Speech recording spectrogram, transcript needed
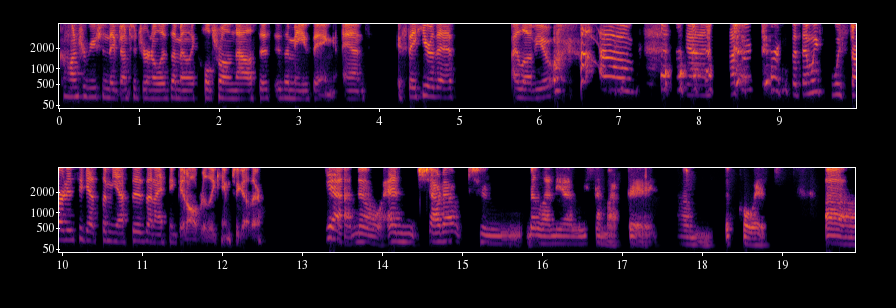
contribution they've done to journalism and like cultural analysis is amazing. And if they hear this, I love you. um, and first, but then we we started to get some yeses, and I think it all really came together. Yeah, no, and shout out to Melania Luisa Marte um, the poet, uh,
